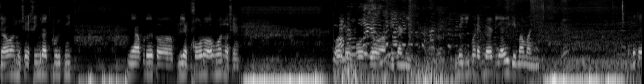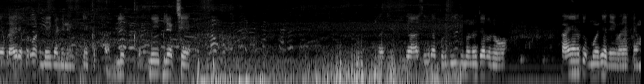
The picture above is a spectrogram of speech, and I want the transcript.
જવાનું છે શિવરાજપુર બીચ. ને આપણો એક બ્લેક ઘોડો આવવાનો છે. આપણી ગાડી. બીજી પણ એક ગાડી આવી ગઈ મામાની. બધા આપણે હાઈરે ફરવાનું બે ગાડી લઈને એક બ્લેક બે બ્લેક છે. આ શિવરાજપુર બીજનો નજારો જોવો. આયાને તો મજા જ આવ્યા રાખે એમ.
